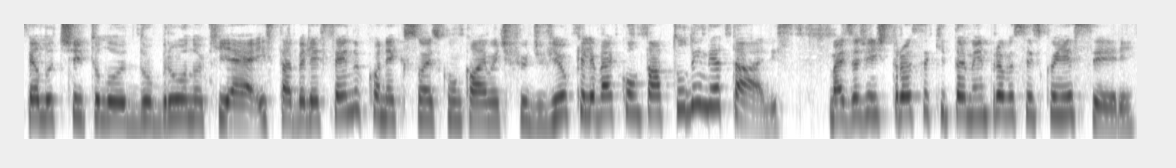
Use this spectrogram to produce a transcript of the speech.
pelo título do Bruno que é Estabelecendo Conexões com o Climate Field View, que ele vai contar tudo em detalhes. Mas a gente trouxe aqui também para vocês conhecerem.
